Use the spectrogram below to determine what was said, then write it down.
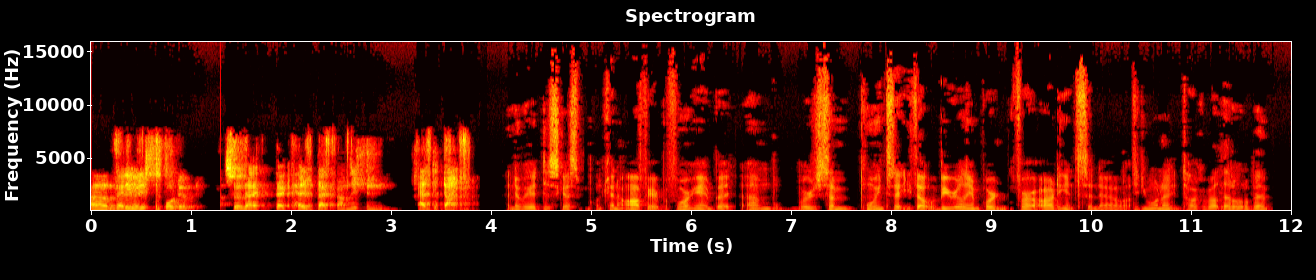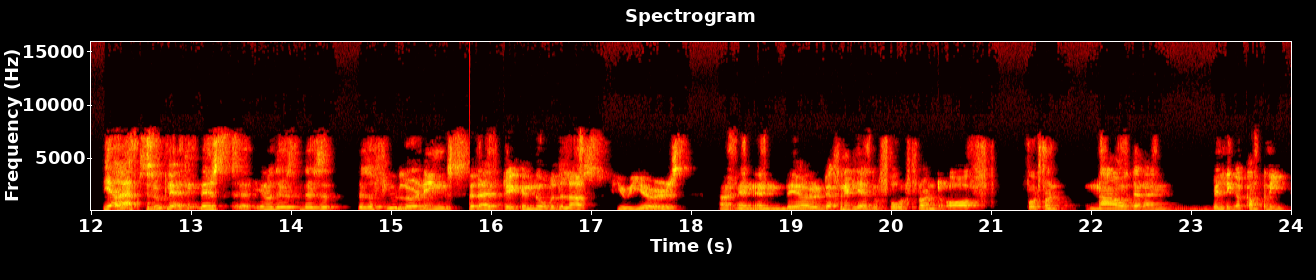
uh, very very supportive. So that that helped that transition at the time. I know we had discussed kind of off air beforehand, but um, were some points that you thought would be really important for our audience to know? Did you want to talk about that a little bit? Yeah, absolutely. I think there's uh, you know there's there's a there's a few learnings that I've taken over the last few years uh, and and they are definitely at the forefront of forefront now that I'm building a company.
